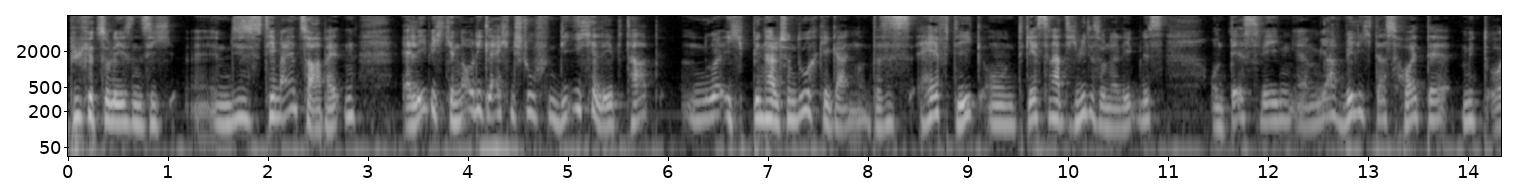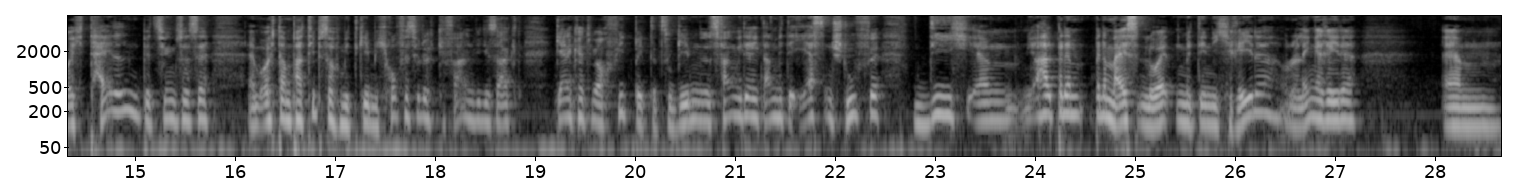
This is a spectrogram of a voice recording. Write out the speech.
Bücher zu lesen, sich in dieses Thema einzuarbeiten, erlebe ich genau die gleichen Stufen, die ich erlebt habe, nur ich bin halt schon durchgegangen und das ist heftig und gestern hatte ich wieder so ein Erlebnis und deswegen ähm, ja, will ich das heute mit euch teilen, beziehungsweise ähm, euch da ein paar Tipps auch mitgeben. Ich hoffe, es wird euch gefallen. Wie gesagt, gerne könnt ihr mir auch Feedback dazu geben. Und jetzt fangen wir direkt an mit der ersten Stufe, die ich ähm, ja, halt bei, dem, bei den meisten Leuten, mit denen ich rede oder länger rede, ähm,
